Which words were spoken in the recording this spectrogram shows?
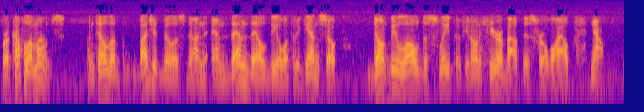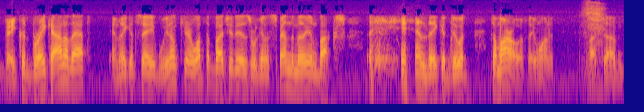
for a couple of months until the budget bill is done, and then they'll deal with it again. So don't be lulled to sleep if you don't hear about this for a while. Now, they could break out of that and they could say, we don't care what the budget is, we're going to spend the million bucks. and they could do it tomorrow if they wanted. But um,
